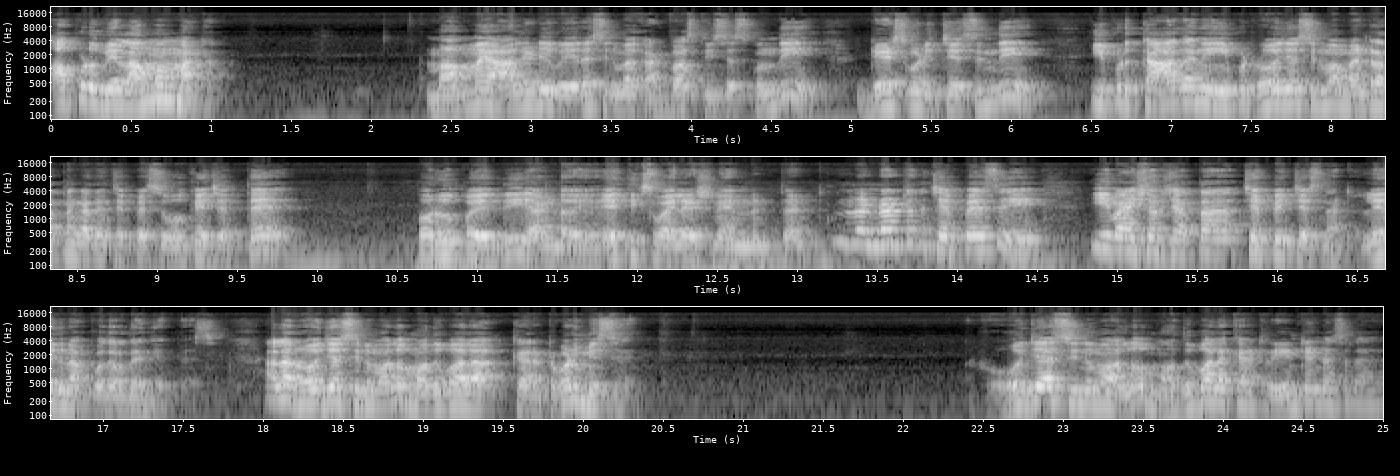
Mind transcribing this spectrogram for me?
అప్పుడు వీళ్ళ అమ్మమ్మాట. మా అమ్మాయి ఆల్రెడీ వేరే సినిమాకి అడ్వాన్స్ తీసేసుకుంది డేట్స్ కూడా ఇచ్చేసింది. ఇప్పుడు కాదని ఇప్పుడు రోజా సినిమా మణిరత్నం కదని చెప్పేసి ఓకే చెప్తే పరుగు పోయింది అండ్ ఎథిక్స్ వైలేషన్ అన్నట్టు చెప్పేసి ఈ ఐశ్వర్య చేత చెప్పించేసినట్ట. లేదు నాకు కుదరదని చెప్పేసి. అలా రోజా సినిమాలో మధుబాల క్యారెక్టర్ కూడా మిస్ అయింది రోజా సినిమాలో మధుబాల క్యారెక్టర్ ఏంటండి అసలు?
